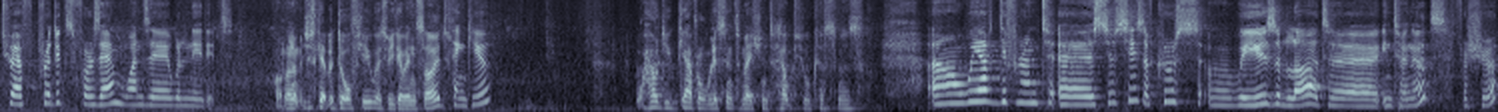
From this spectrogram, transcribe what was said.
to have products for them when they will need it. Hold on, let me just get the door for you as we go inside. Thank you. How do you gather all this information to help your customers? Uh, we have different uh, sources. Of course, uh, we use a lot uh, internet for sure,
